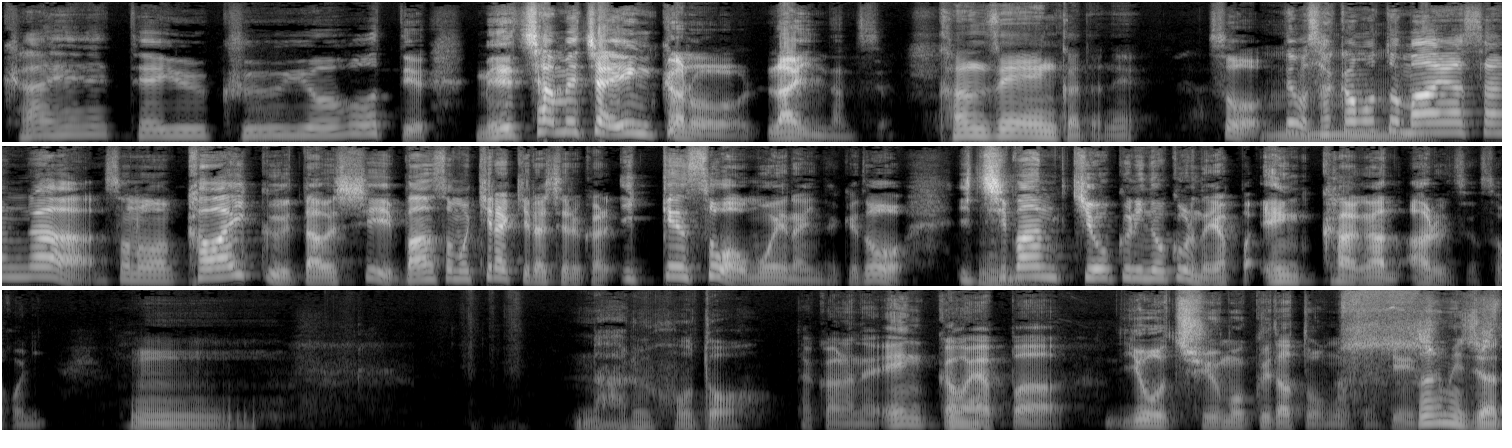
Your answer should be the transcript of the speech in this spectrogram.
変えてゆくよっていう、めちゃめちゃ演歌のラインなんですよ。完全演歌だね。そう。でも坂本真綾さんが、その、可愛く歌うし、伴奏もキラキラしてるから、一見そうは思えないんだけど、一番記憶に残るのはやっぱ演歌があるんですよ、そこに。うん。なるほど。だからね、演歌はやっぱ、要注目だと思うんですよ、そういう意味じゃ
